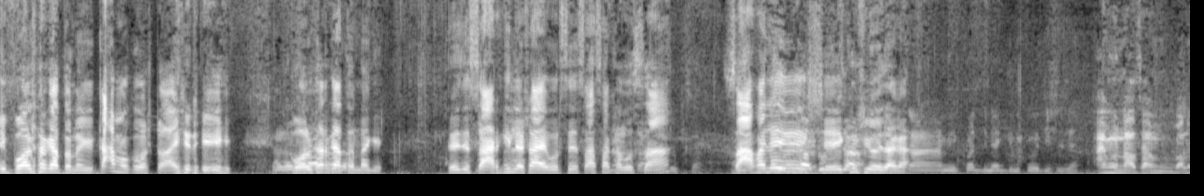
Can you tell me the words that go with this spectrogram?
এই বলটার গাতো নাকি কামও কষ্ট আই রে। বলটার গাতো নাকি? তো এই যে চার গিলাস আয় পড়ছে চা চা খাব চা। চা পাইলে সেই খুশি হয়ে জায়গা আমি কদিন একদিন কই দিছি যে আমি না আমি ভালো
